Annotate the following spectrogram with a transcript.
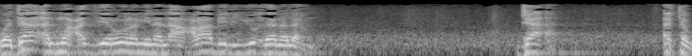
وجاء المعذرون من الأعراب ليؤذن لهم. جاء. أتوا.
